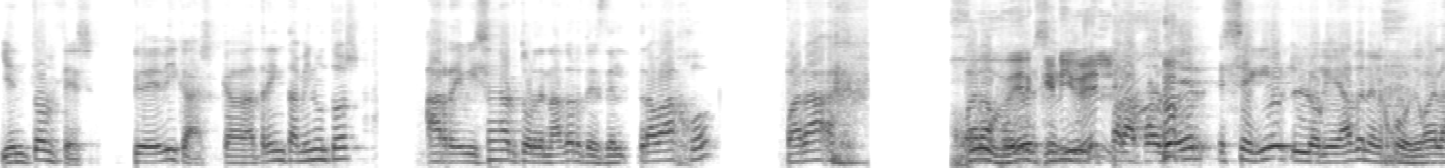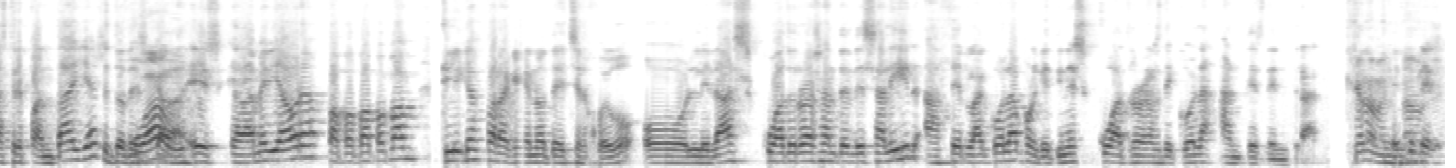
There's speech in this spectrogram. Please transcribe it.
y entonces te dedicas cada 30 minutos a revisar tu ordenador desde el trabajo para Joder, qué nivel. Para poder seguir logueado en el juego. Digo, hay las tres pantallas, entonces cada, es cada media hora, pa, pa, pa, pam, clicas para que no te eche el juego. O le das cuatro horas antes de salir a hacer la cola porque tienes cuatro horas de cola antes de entrar. Qué lamentable. Entonces,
